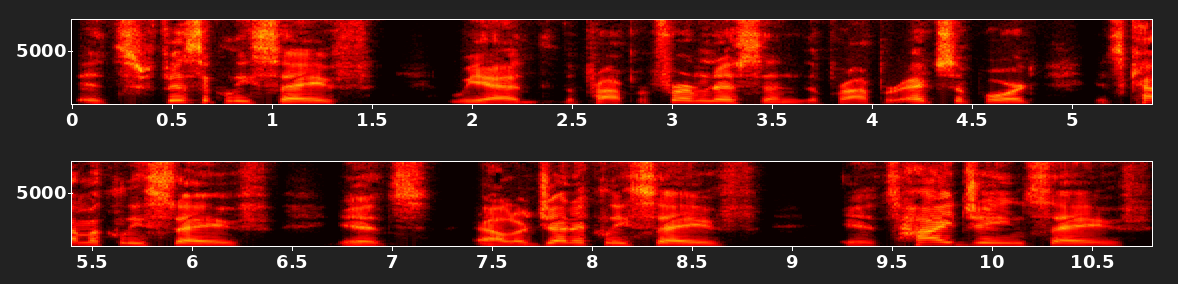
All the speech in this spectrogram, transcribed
It's physically safe. We add the proper firmness and the proper edge support. It's chemically safe. It's allergenically safe. It's hygiene safe.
